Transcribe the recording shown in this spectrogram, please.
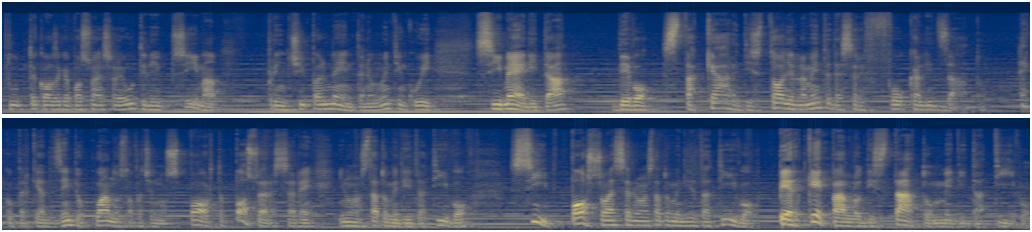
tutte cose che possono essere utili, sì, ma principalmente nel momento in cui si medita devo staccare, distogliere la mente ed essere focalizzato. Ecco perché ad esempio quando sto facendo sport posso essere in uno stato meditativo? Sì, posso essere in uno stato meditativo. Perché parlo di stato meditativo?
